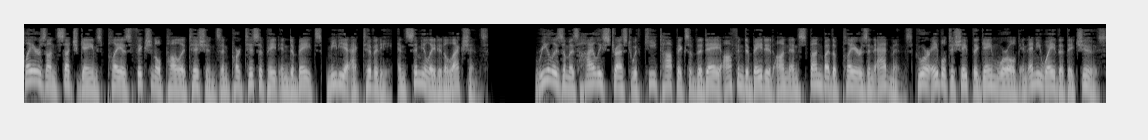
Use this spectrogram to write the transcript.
Players on such games play as fictional politicians and participate in debates, media activity, and simulated elections. Realism is highly stressed with key topics of the day often debated on and spun by the players and admins who are able to shape the game world in any way that they choose.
